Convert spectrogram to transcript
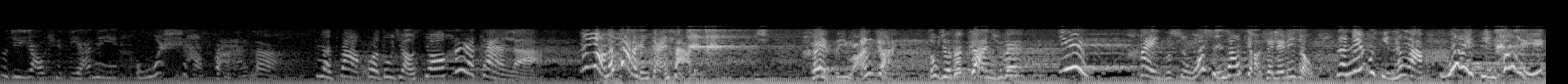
自己要去点的，我啥法了？那杂活都叫小孩干了，你要那大人干啥？孩子愿干，都叫他干去呗。咦，孩子是我身上掉下来的肉，那你不心疼啊？我也心疼嘞。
